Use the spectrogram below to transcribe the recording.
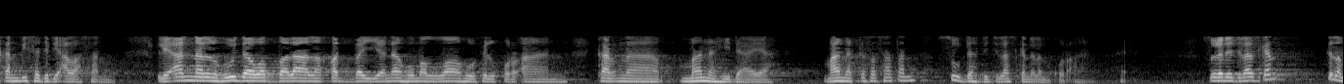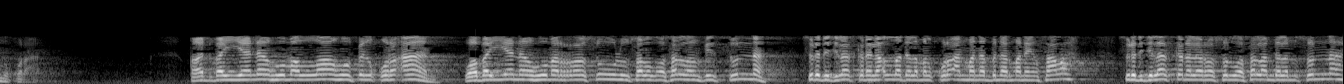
akan bisa jadi alasan. Li'annal huda wad dalala qad bayyanahum Allahu fil Qur'an. Karena mana hidayah, mana kesesatan sudah dijelaskan dalam Quran. Sudah dijelaskan dalam Quran. Qad bayyanahum Allahu fil Qur'an wa bayyanahum ar-Rasul sallallahu alaihi wasallam fis sunnah. Sudah dijelaskan oleh Allah dalam Al-Qur'an mana benar mana yang salah. Sudah dijelaskan oleh Rasulullah SAW dalam sunnah.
